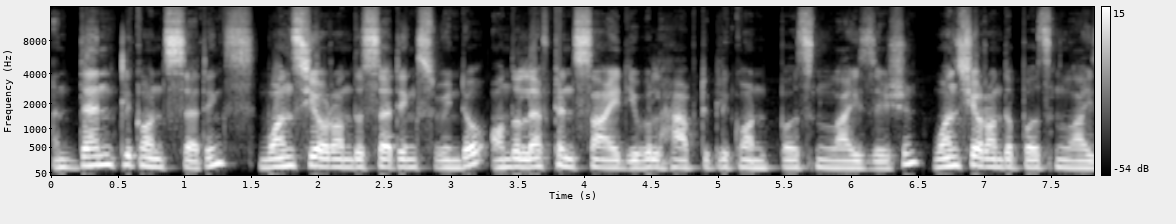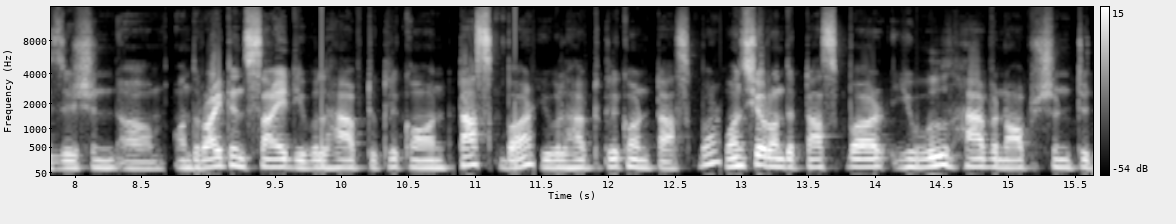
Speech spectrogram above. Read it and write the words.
and then click on settings. Once you're on the settings window, on the left hand side, you will have to click on personalization. Once you're on the personalization, um, on the right hand side, you will have to click on taskbar. You will have to click on taskbar. Once you're on the taskbar, taskbar you will have an option to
